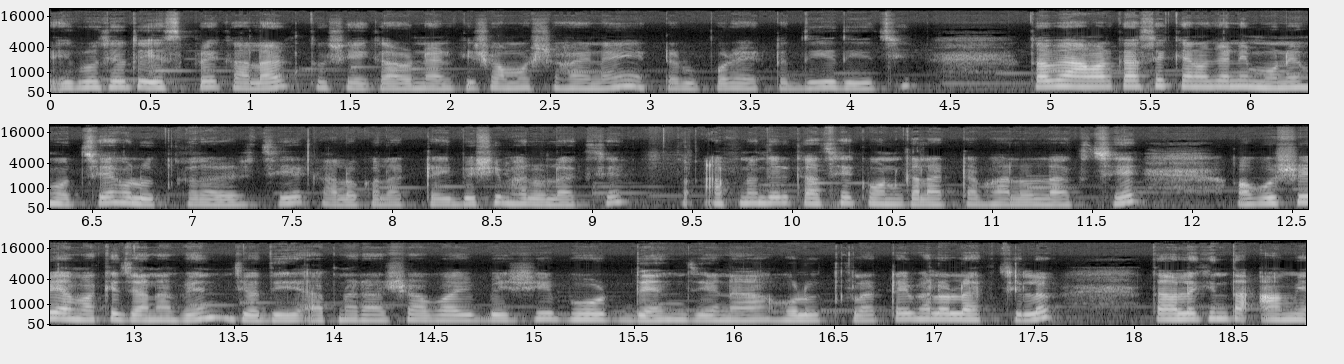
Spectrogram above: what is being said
এগুলো যেহেতু স্প্রে কালার, তো সেই কারণে আর কি সমস্যা হয় নাই। একটার উপরে একটা দিয়ে দিয়েছি। তবে আমার কাছে কেন জানি মনে হচ্ছে হলুদ কালারের চেয়ে কালো কালারটাই বেশি ভালো লাগছে। তো আপনাদের কাছে কোন কালারটা ভালো লাগছে অবশ্যই আমাকে জানাবেন। যদি আপনারা সবাই বেশি ভোট দেন যে না, হলুদ কালারটাই ভালো লাগছিল, তাহলে কিন্তু আমি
